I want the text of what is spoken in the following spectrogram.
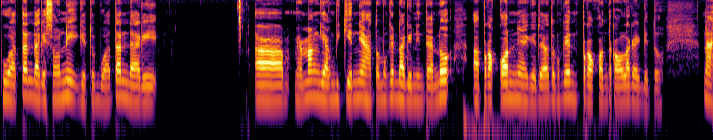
buatan dari Sony gitu, buatan dari uh, memang yang bikinnya atau mungkin dari Nintendo uh, Proconnya gitu ya atau mungkin Pro controller ya gitu. Nah,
